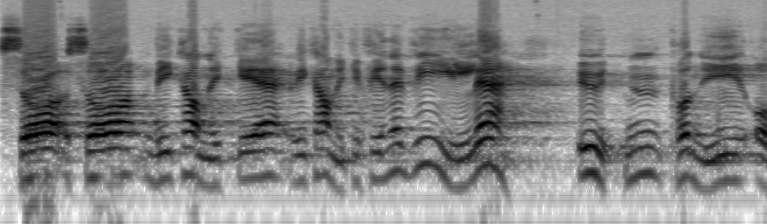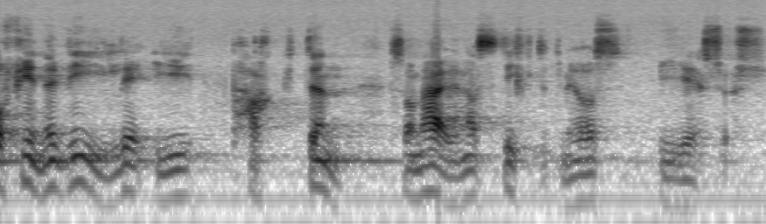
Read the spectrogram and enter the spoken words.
Så, så vi, kan ikke, vi, kan ikke, finne hvile uten på ny å finne hvile i pakten som Herren har stiftet med oss i Jesus.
